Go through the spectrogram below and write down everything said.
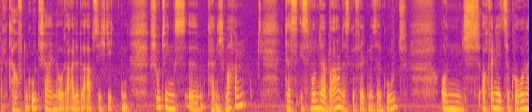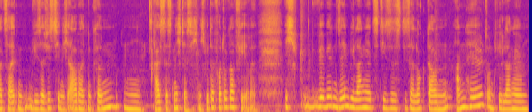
gekauften Gutscheine oder alle beabsichtigten Shootings ähm, kann ich machen. Das ist wunderbar und das gefällt mir sehr gut. Und auch wenn jetzt zu Corona-Zeiten Visagistin nicht arbeiten können, hm, heißt das nicht, dass ich nicht wieder fotografiere. Ich, wir werden sehen, wie lange jetzt dieses, dieser Lockdown anhält und wie lange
